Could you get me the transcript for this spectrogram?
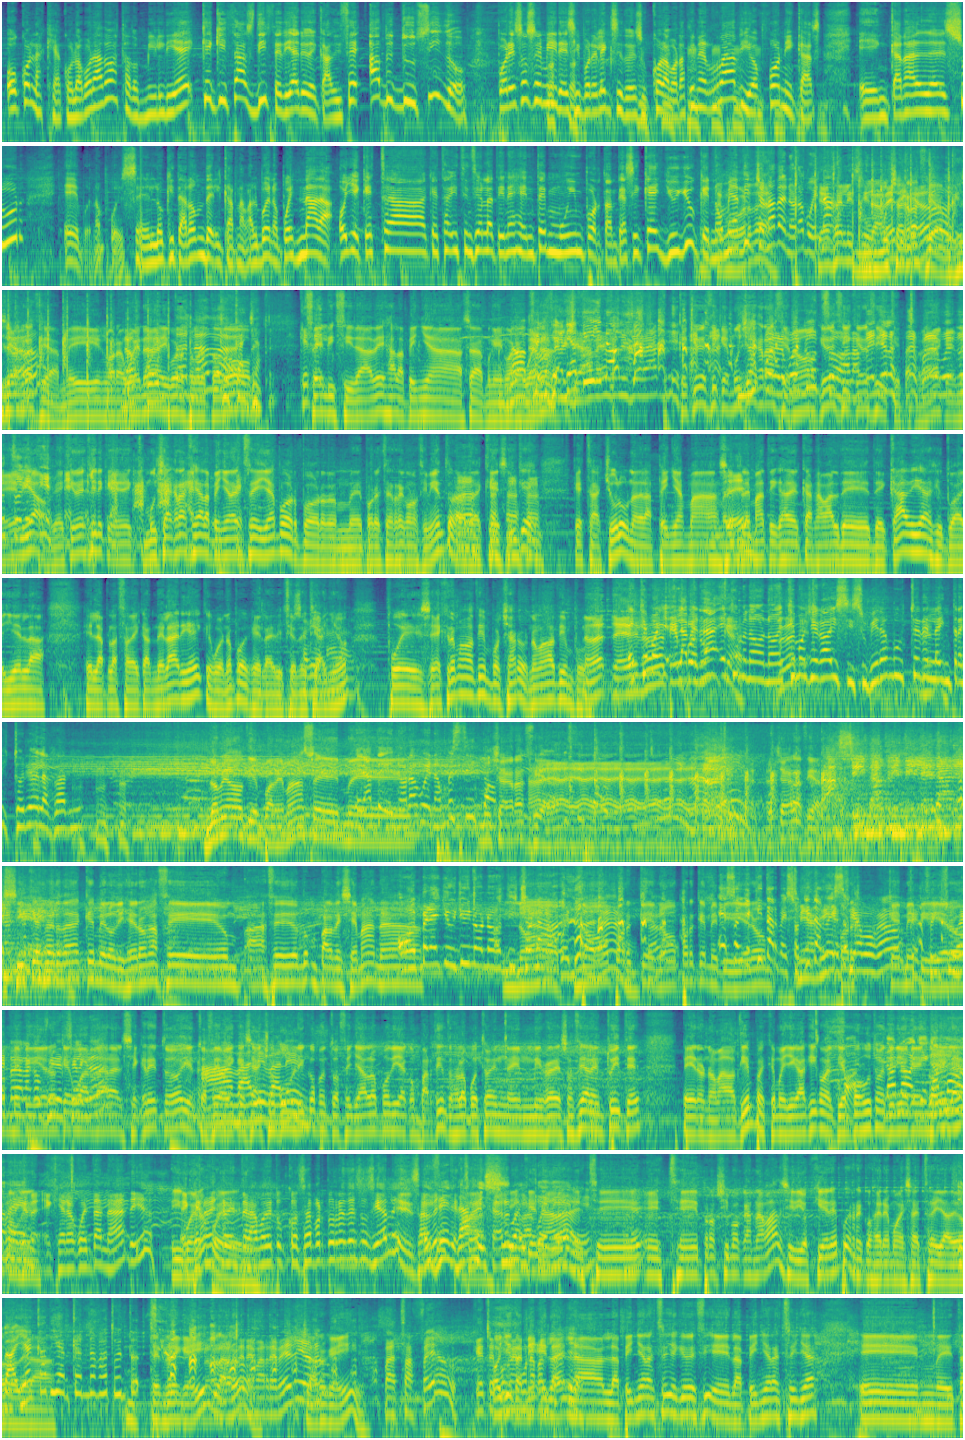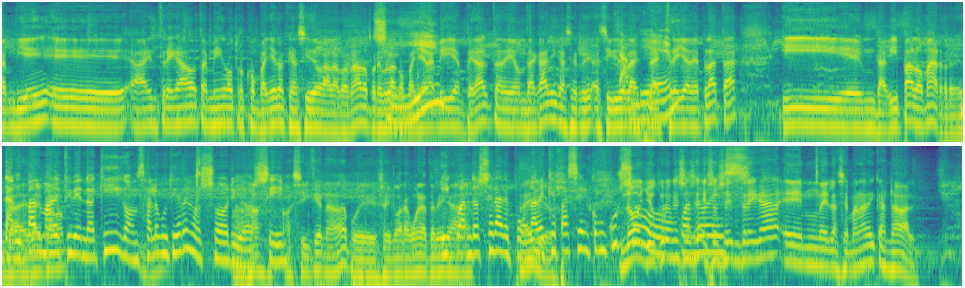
o con las que ha colaborado hasta 2010, que quizás, dice Diario de Cádiz, ¿eh? abducido. Por eso se mire si por el éxito de sus colaboraciones radiofónicas en Canal Sur, eh, bueno, pues eh, lo quitaron del carnaval. Bueno, pues nada, oye, que esta, que esta distinción la tiene gente muy importante. Así que, Yuyu, que no me has dicho nada, enhorabuena. Qué felicidades, Muchas gracias, muchísimas gracias. Y enhorabuena No y bueno, sobre todo Calla. ¿Qué te- felicidades a la peña, o sea, porque No, enhorabuena. felicidades a ti, ¿no? ¿Qué quiere decir? Que muchas gracias, no, quiero decir, a la quiero peña decir, que, quiero decir que muchas gracias a la Peña de la Estrella por, por, eh, por este reconocimiento. La verdad es que sí, que, que está chulo, una de las peñas más Hombre. emblemáticas del carnaval de, de Cádiz, situada allí en la, en la Plaza de Candelaria y que bueno, pues que la edición de No este sabía año, nada. pues es que no me ha dado tiempo, Charo, no me ha dado tiempo. No, eh, Es que hemos- la tiempo verdad es nunca. que no, no, es que hemos tiempo. llegado y si supieran ustedes la intrahistoria de la radio. No me ha dado tiempo, además... eh, me- Espérate, enhorabuena, un besito. Muchas gracias. Ay, ay, ay, ay, ay, ay. Muchas gracias. Sí que es verdad que me lo dijeron hace un, hace un par de semanas. Hombre, Yuyu, no nos has dicho no, nada. no, porque no, porque me pidieron que me pidieron, me pidieron que guardara el secreto y entonces Ah, hoy que se vale, ha hecho vale. público, pues entonces ya lo podía compartir, entonces lo he puesto en, en mis redes sociales, en Twitter, pero no me ha dado tiempo, es que me llega aquí con el tiempo justo, me No, tenía no, que llegamos, eh, Es que no cuentas nada, tío. Y es bueno, que pues- nos enteramos de tus cosas por tus redes sociales, ¿sabes? Es verdad, Que nada, ¿eh? este, este próximo carnaval, si Dios quiere, pues recogeremos esa estrella de Y vaya a la- carnaval tú entonces. Tendré que ir, claro. tiene más remedio, Claro ¿no? que ir. Va a estar feo. Que te Oye, también la, pantalla. la- la Peña La Estrella, quiero decir, eh, la Peña La Estrella eh, eh, también eh, ha entregado también a otros compañeros que han sido galardonados, por ejemplo, Sí. la compañera Miriam Peralta de Onda Cádiz, que ha recibido la. Estrella de Plata, y eh, David Palomar. David Da- Palmar da- estoy viendo aquí, Gonzalo Gutiérrez Osorio, Ajá, sí. Así que nada, pues enhorabuena ¿Y también. a- cuándo será después? ¿Una vez que pase el concurso? No, yo creo que eso, se, entrega en, en la semana de carnaval.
